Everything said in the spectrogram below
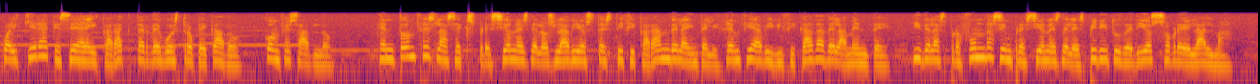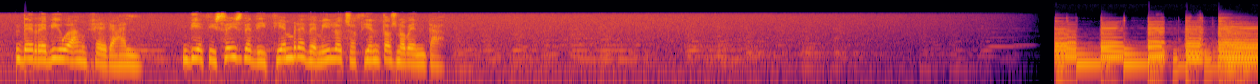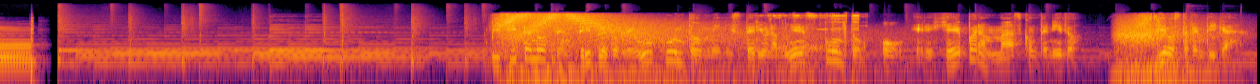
Cualquiera que sea el carácter de vuestro pecado, confesadlo. Entonces las expresiones de los labios testificarán de la inteligencia vivificada de la mente, y de las profundas impresiones del Espíritu de Dios sobre el alma. De Review Angeral. 16 de diciembre de 1890. Visítanos en www.ministeriolamies.org para más contenido. Dios te bendiga.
